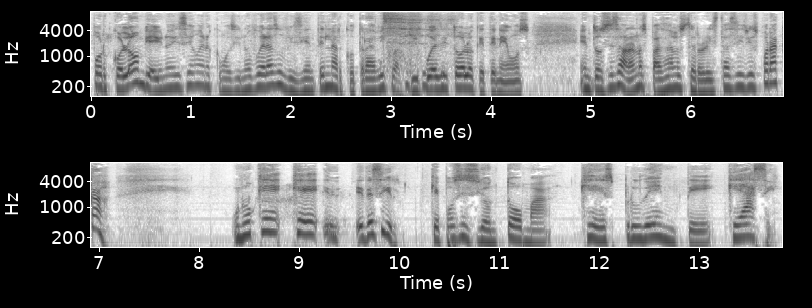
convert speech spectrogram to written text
por Colombia. Y uno dice, bueno, como si no fuera suficiente el narcotráfico aquí, pues, y todo lo que tenemos. Entonces ahora nos pasan los terroristas sirios por acá. Uno que, que es decir, ¿qué posición toma? ¿Qué es prudente? ¿Qué hace?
